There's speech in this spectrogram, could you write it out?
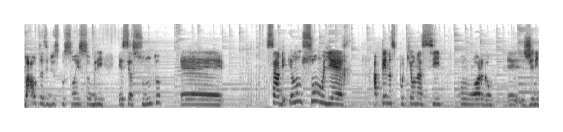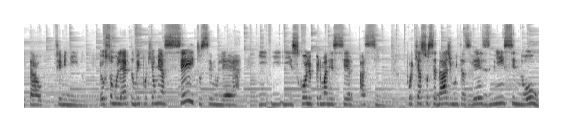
pautas e discussões sobre esse assunto. É, sabe, eu não sou mulher apenas porque eu nasci com um órgão é, genital feminino. Eu sou mulher também porque eu me aceito ser mulher e, e, e escolho permanecer assim. Porque a sociedade muitas vezes me ensinou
